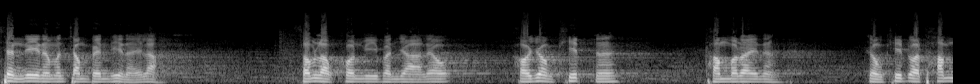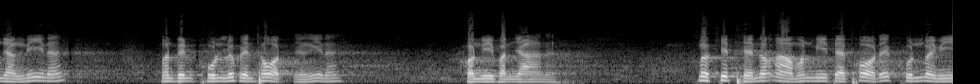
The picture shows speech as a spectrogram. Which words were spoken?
เช่นนี้นะมันจำเป็นที่ไหนล่ะ สำหรับคนมีปัญญาแล้ว เขาย่อมคิดนะทำอะไรนะย่อมคิดว่าทำอย่างนี้นะ มันเป็นคุณหรือเป็นโทษอย่างนี้นะ คนมีปัญญานะเมื่อคิดเห็นว่าอ้าวมันมีแต่โทษได้คุณไม่มี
